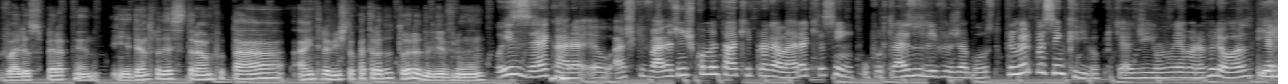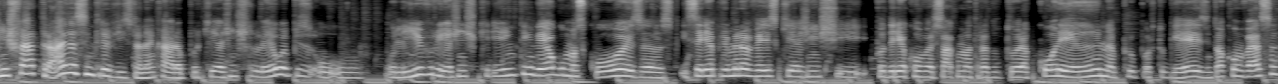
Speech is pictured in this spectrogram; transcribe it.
valeu super a pena. E dentro desse trampo tá a entrevista com a tradutora do livro, né? Pois é, cara. Eu acho que vale a gente comentar aqui pra galera que, assim, o Por Trás dos Livros de Agosto, primeiro que vai ser incrível, porque a de Jung é maravilhosa. E a gente foi atrás dessa entrevista, né, cara? Porque a gente leu o, o, o livro e a gente queria entender algumas coisas. E seria a primeira vez que a gente poderia conversar com uma tradutora coreana pro português. Então a conversa,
